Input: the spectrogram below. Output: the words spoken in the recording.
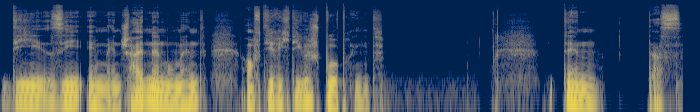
die sie im entscheidenden Moment auf die richtige Spur bringt. Denn dass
